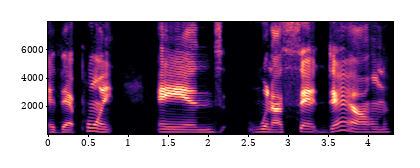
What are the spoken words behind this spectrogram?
at that point. And when I sat down,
